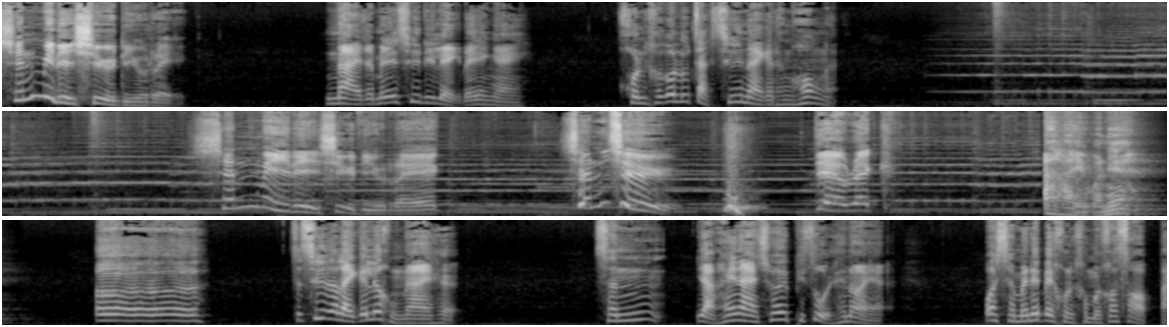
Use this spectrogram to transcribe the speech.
ฉันไม่ได้ชื่อดิเรก นายจะไม่ได้ชื่อดิเรกได้ยังไง คนเขาก็รู้จักชื่อนายกันทั้งห้องอะฉันไม่ได้ชื่อดิเรก ฉันชื่อเดเร็กอะไรวะเนี่ย เออเออเออ จะชื่ออะไรก็เรื่องของนายเถอะ ฉันอยากให้นายช่วยพิสูจน์ให้หน่อยอะว่าฉันไม่ได้เป็นคนขโมยข้อสอบไป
